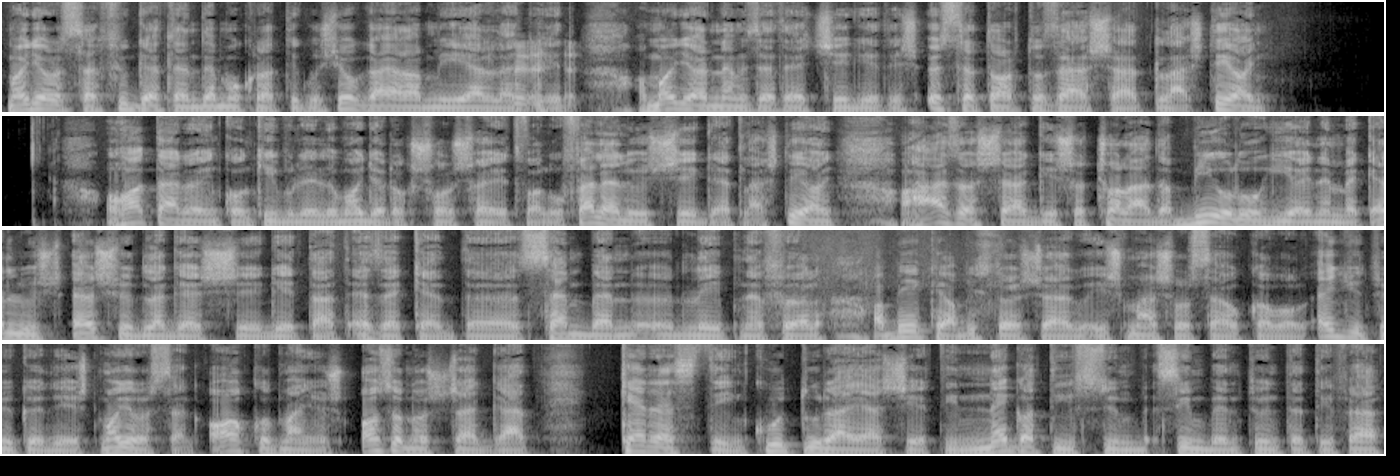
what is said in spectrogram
Magyarország független demokratikus jogállami jellegét, a magyar nemzet egységét és összetartozását, láss Tihany, a határainkon kívül élő magyarok sorsáért való felelősséget, láss Tihany, a házasság és a család a biológiai nemek elős, elsődlegességét, tehát ezeket szemben lépne föl, a béke, a biztonság és más országokkal való együttműködést, Magyarország alkotmányos azonosságát, keresztény kultúráját sérti, negatív színben tünteti fel,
